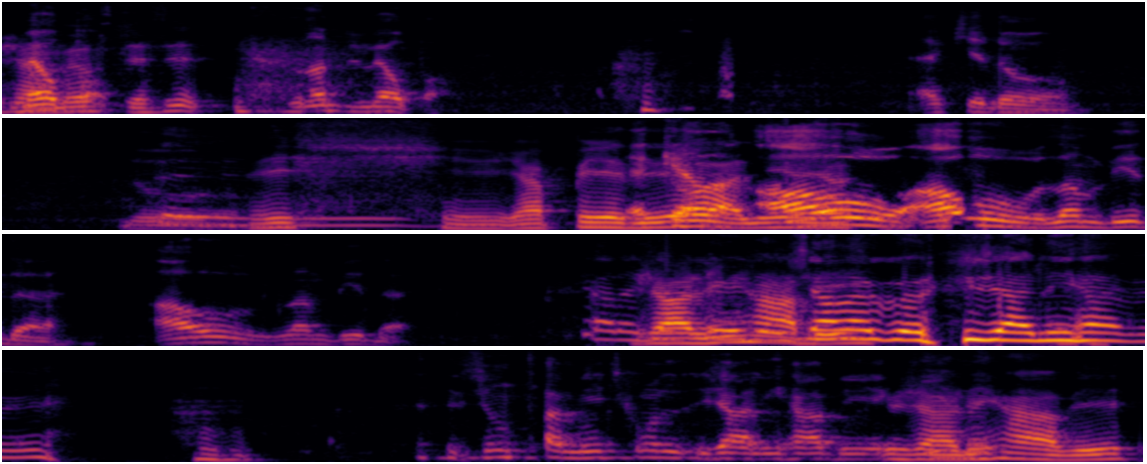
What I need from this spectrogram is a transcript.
Já Melpão. Lambe Melpão. Aqui do. do Ixi, já é perdeu aquela. ali. né? Ao, ao Lambida. Ao Lambida. Cara, já já Jalim Rabei. Juntamente com o Jalim Rabei aqui. Nem né? rabei.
